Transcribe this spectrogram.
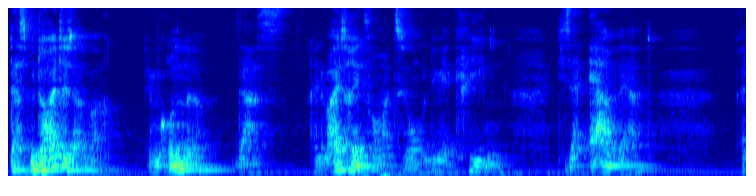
das bedeutet aber im Grunde, dass eine weitere Information, die wir kriegen, dieser R-Wert, äh,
